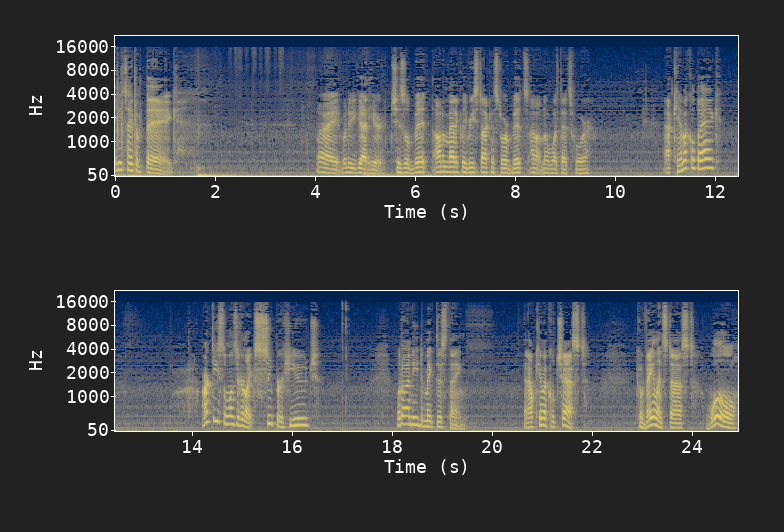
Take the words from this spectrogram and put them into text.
Any type of bag? Alright, what do you got here? Chisel bit. Automatically restock and store bits. I don't know what that's for. Alchemical bag? Aren't these the ones that are like super huge? What do I need to make this thing? An alchemical chest. Covalence dust. Wool.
